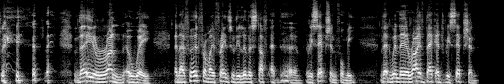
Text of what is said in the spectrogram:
they run away. And I've heard from my friends who deliver stuff at the reception for me that when they arrive back at reception,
